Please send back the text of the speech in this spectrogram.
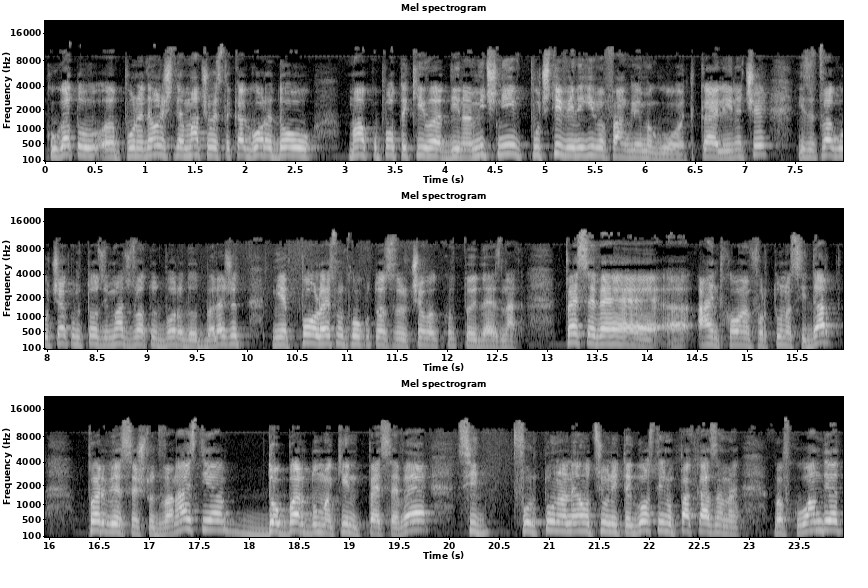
когато понеделничните мачове са така горе-долу малко по-такива динамични, почти винаги в Англия има голове. Така или иначе. И затова го очаквам този матч, двата отбора да отбележат. Ми е по-лесно, отколкото да се очува какъвто и да е знак. ПСВ Айндховен Фортуна Сидарт. Първия срещу 12-я. Добър домакин ПСВ. Си Фортуна не е от силните гости, но пак казваме, в Холандия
